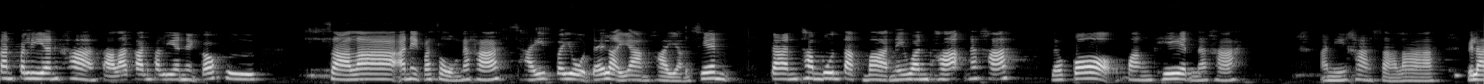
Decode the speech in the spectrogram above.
การประเรียนค่ะศาลาการประเรียนเนี่ยก็คือศาลาอเนกประสงค์นะคะ ใช้ประโยชน์ได้หลายอย่างค่ะ อย่างเช่น การทำบุญตักบาตรในวันพระนะคะ แล้วก็ฟังเทศน์นะคะ อันนี้ค่ะศาลา เวลา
